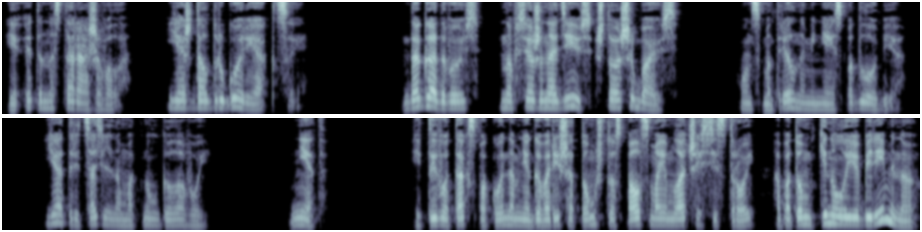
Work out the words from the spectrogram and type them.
и это настораживало. Я ждал другой реакции. Догадываюсь, но все же надеюсь, что ошибаюсь. Он смотрел на меня из-под лобья. Я отрицательно мотнул головой. Нет. И ты вот так спокойно мне говоришь о том, что спал с моей младшей сестрой, а потом кинул ее беременную?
